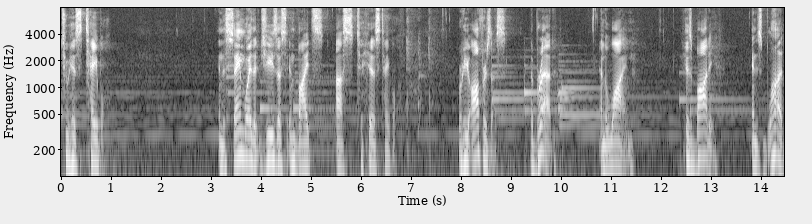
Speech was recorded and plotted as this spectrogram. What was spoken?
to his table in the same way that Jesus invites us to his table, where he offers us the bread and the wine, his body and his blood,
